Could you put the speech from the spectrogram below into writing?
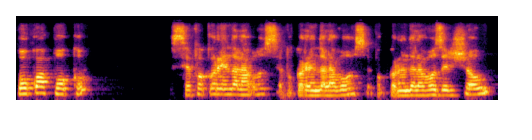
poco a poco se fue corriendo la voz, se fue corriendo la voz, se fue corriendo la voz del show.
